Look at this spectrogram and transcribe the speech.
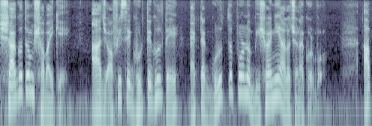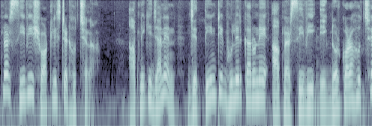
স্বাগতম সবাইকে। আজ অফিসে ঘুরতে ঘুরতে একটা গুরুত্বপূর্ণ বিষয় নিয়ে আলোচনা করব। আপনার সিভি শর্টলিস্টেড হচ্ছে না। আপনি কি জানেন যে তিনটি ভুলের কারণে আপনার সিভি ইগনোর করা হচ্ছে?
